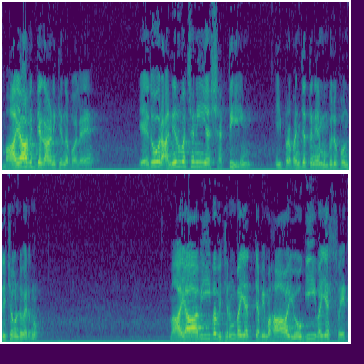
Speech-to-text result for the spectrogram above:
മായാവിദ്യ കാണിക്കുന്ന പോലെ ഏതോ ഒരു അനിർവചനീയ ശക്തി ഈ പ്രപഞ്ചത്തിനെ മുമ്പിൽ പൊന്തിച്ചുകൊണ്ടുവരുന്നു മായാവീവ വിജൃംഭയത്യപി മഹായോഗീവയ സ്വേച്ഛ.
